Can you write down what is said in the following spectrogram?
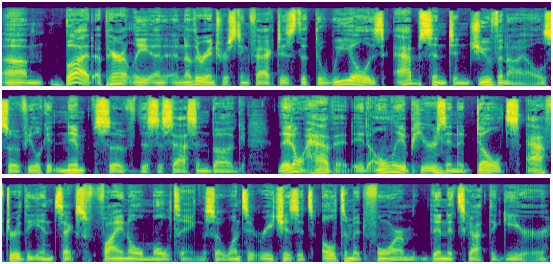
Um, but apparently, an, another interesting fact is that the wheel is absent in juveniles. So if you look at nymphs of this assassin bug, they don't have it. It only appears hmm. in adults after the insect's final molting. So once it reaches its ultimate form, then it's got the gear.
